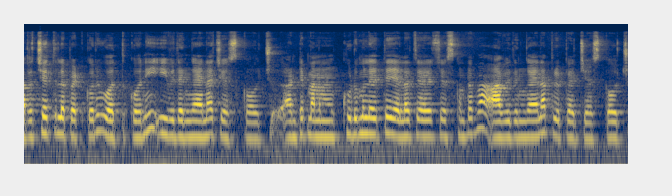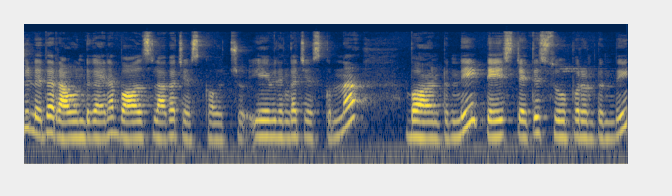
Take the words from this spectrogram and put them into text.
అరచేతిలో పెట్టుకొని ఒత్తుకొని ఈ విధంగా అయినా చేసుకోవచ్చు. అంటే మనం కుడుములు అయితే ఎలా తయారు చేసుకుంటామో ఆ విధంగా అయినా ప్రిపేర్ చేసుకోవచ్చు. లేదా రౌండ్గా అయినా బాల్స్ లాగా చేసుకోవచ్చు. ఏ విధంగా చేసుకున్నా బాగుంటుంది. టేస్ట్ అయితే సూపర్ ఉంటుంది.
